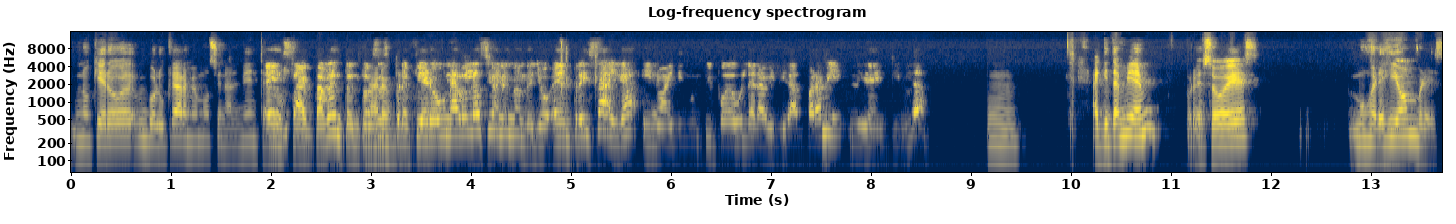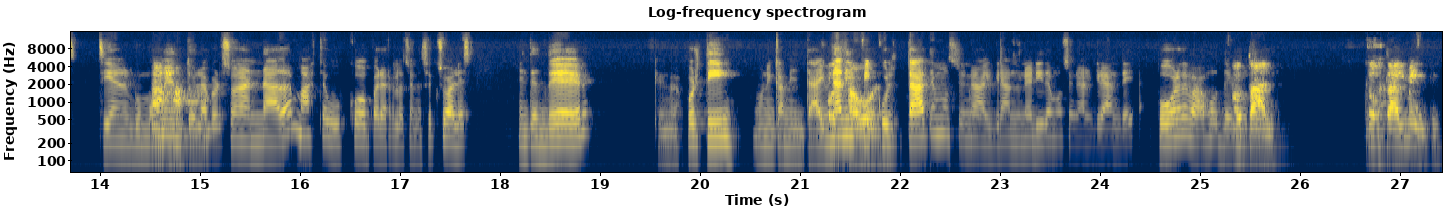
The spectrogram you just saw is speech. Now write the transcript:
no quiero involucrarme emocionalmente. Exactamente. Entonces prefiero una relación en donde yo entre y salga y no hay ningún tipo de vulnerabilidad para mí ni de intimidad. Mm. Aquí también, por eso es mujeres y hombres. Si en algún momento la persona nada más te buscó para relaciones sexuales, entender que no es por ti únicamente. Hay una dificultad emocional grande, una herida emocional grande por debajo del Total. Totalmente.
